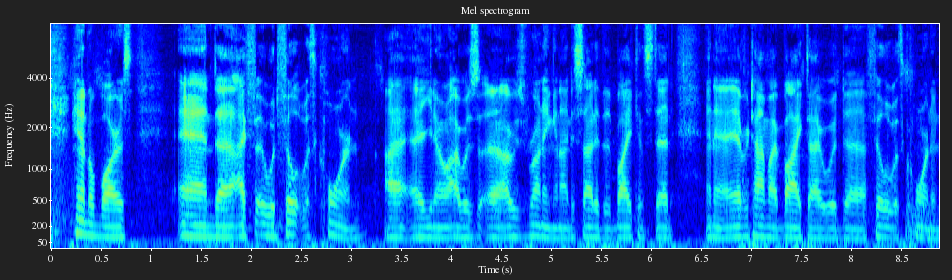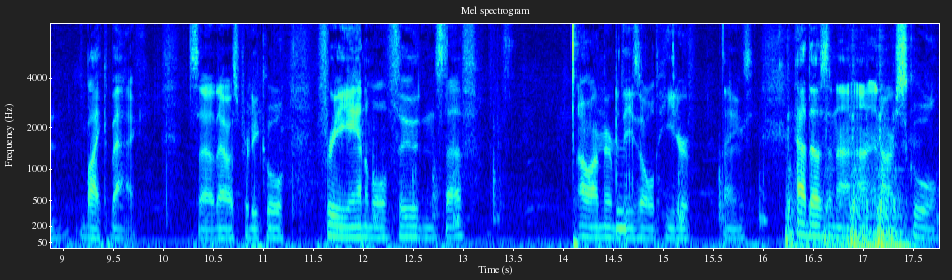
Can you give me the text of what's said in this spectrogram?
handlebars, and uh, I would fill it with corn. I, you know, I was uh, I was running and I decided to bike instead, and uh, every time I biked, I would fill it with corn and bike back. So that was pretty cool. Free animal food and stuff. Oh, I remember these old heater things. Had those in, in our school,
